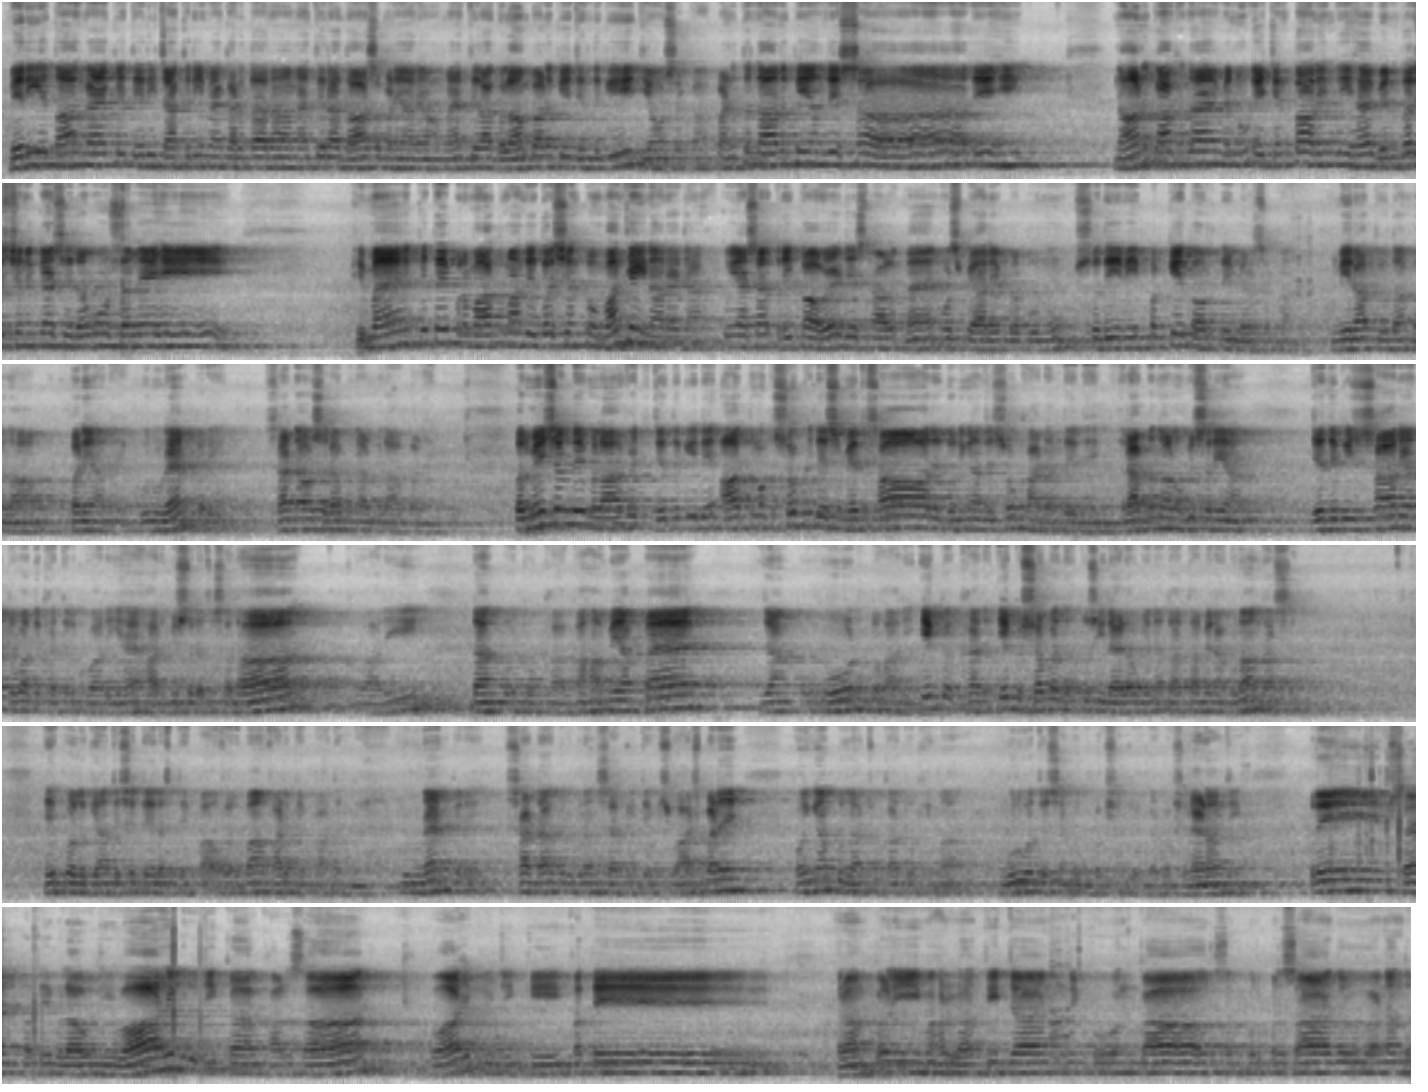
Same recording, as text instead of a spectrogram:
ਮੇਰੀ ਇਹ ਤਾਂਗ ਹੈ ਕਿ ਤੇਰੀ ਚਾਕਰੀ ਮੈਂ ਕਰਦਾ ਰਹਾ, ਮੈਂ ਤੇਰਾ ਦਾਸ ਬਣਿਆ ਰਹਾ, ਮੈਂ ਤੇਰਾ ਗੁਲਾਮ ਬਣ ਕੇ ਜ਼ਿੰਦਗੀ ਜਿਉ ਸਕਾਂ। ਪੰਡਤ ਨਾਨਕ ਅੰਦੇਸਾ ਇਹੀ ਨਾਨਕ ਆਖਦਾ ਹੈ, ਮੈਨੂੰ ਇਹ ਚਿੰਤਾ ਰਹਿੰਦੀ ਹੈ, ਬਿਨ ਦਰਸ਼ਨ ਕੈਸੇ ਰਵੋ ਸਨੇਹੀ। ਕਿ ਮੈਂ ਕਿਤੇ ਪ੍ਰਮਾਤਮਾ ਦੇ ਦਰਸ਼ਨ ਤੋਂ ਵਾਂਝਾ ਹੀ ਨਾ ਰਹਿ ਜਾ। ਕੋਈ ਐਸਾ ਤਰੀਕਾ ਹੋਵੇ ਜਿਸ ਨਾਲ ਮੈਂ ਉਸ ਪਿਆਰੇ ਪ੍ਰਭੂ ਨੂੰ ਸਦੀਵੀ ਪੱਕੇ ਤੌਰ ਤੇ ਮਿਲ ਸਕਾਂ। ਮੇਰਾ ਤੇ ਉਹਦਾ ਮਿਲਾਪ ਬਣਿਆ ਰਹੇ। ਗੁਰੂ ਰਹਿਮ ਕਰੇ, ਸਾਡਾ ਉਸ ਰੱਬ ਨਾਲ ਮਿਲਾਪ ਬਣੇ। ਪਰਮੇਸ਼ਰ ਦੇ ਮਿਲਾਪ ਵਿੱਚ ਜ਼ਿੰਦਗੀ ਦੇ ਆਤਮਿਕ ਸੁੱਖ ਦੇ ਸਮੇਤ ਸਾਰੇ ਦੁਨੀਆ ਦੇ ਸੁੱਖ ਆ ਜਾਂਦੇ ਨੇ। ਰੱਬ ਨਾਲੋਂ ਵਿਸਰਿਆ ਜ਼ਿੰਦਗੀ 'ਚ ਸਾਰਿਆਂ ਤੋਂ ਵੱਧ ਖੱਜਲ ਖੁਆਰੀ ਹੈ। ਹਰ ਬਿਸਰਤ ਸਦਾ ਖੁਆਰੀ ਦਾ ਕੋ ਧੋਖਾ ਕਹਾਂ ਵਿਆਪੈ ਜਾਂ ਕੋ ਓਟ ਤੁਹਾਰੀ, ਇੱਕ ਅੱਖਰ, ਇੱਕ ਸ਼ਬਦ ਤੁਸੀਂ ਲੈ ਲਓਗੇ ਨਾ ਦਾਤਾ ਮੇਰਾ ਗੁਨਾਹ ਦੱਸ ਇਹ ਭੁੱਲ ਗਿਆ ਤੇ ਸਿੱਧੇ ਰਸਤੇ ਪਾਓ, ਫਿਰ ਬਾਹ ਫੜ ਕੇ ਪਾ ਦਿੰਦਾ ਗੁਰੂ ਰਹਿਮ ਕਰੇ, ਸਾਡਾ ਗੁਰੂ ਗ੍ਰੰਥ ਸਾਹਿਬ ਜੀ ਤੇ ਵਿਸ਼ਵਾਸ ਬਣੇ, ਹੋਈਆਂ ਭੁੱਲਾਂ ਚੁੱਕਾ ਤੋਂ ਖਿਮਾ। ਗੁਰੂ ਅਤੇ ਸੰਗਤ ਬਖਸ਼ਣ ਜੋਗਾ ਬਖਸ਼ ਲੈਣਾ ਜੀ। ਪ੍ਰੇਮ ਸਹਿਤ ਫਤਿਹ ਬੁਲਾਓ ਜੀ। ਵਾਹਿਗੁਰੂ ਜੀ ਕਾ ਖਾਲਸਾ, ਵਾਹਿਗੁਰੂ ਜੀ ਕੀ ਫਤਿਹ। ਰਾਮਕਲੀ ਮਹੱਲਾ ਤੀਜਾ ਆਨੰਦ ਓੰਕਾਰ ਸਤਿਗੁਰ ਪ੍ਰਸਾਦ ਆਨੰਦ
